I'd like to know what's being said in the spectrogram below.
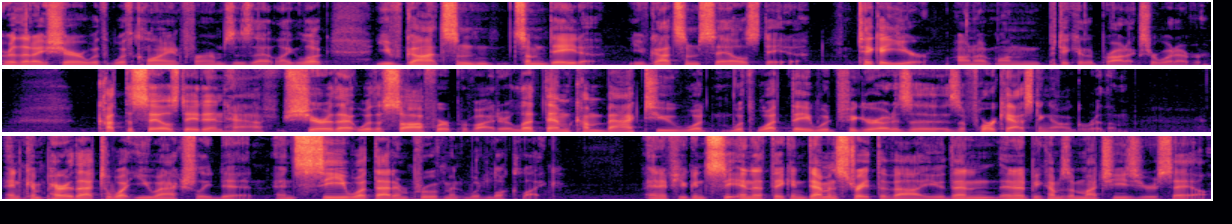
or that I share with, with client firms is that like look, you've got some some data, you've got some sales data. Take a year on a, on particular products or whatever. Cut the sales data in half, share that with a software provider, let them come back to you what with what they would figure out as a as a forecasting algorithm and compare that to what you actually did and see what that improvement would look like. And if you can see and if they can demonstrate the value, then then it becomes a much easier sale.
